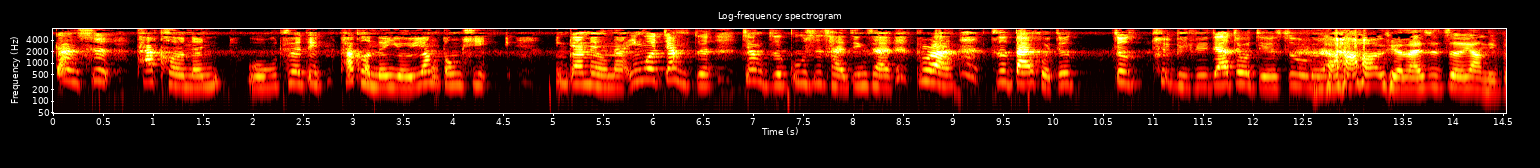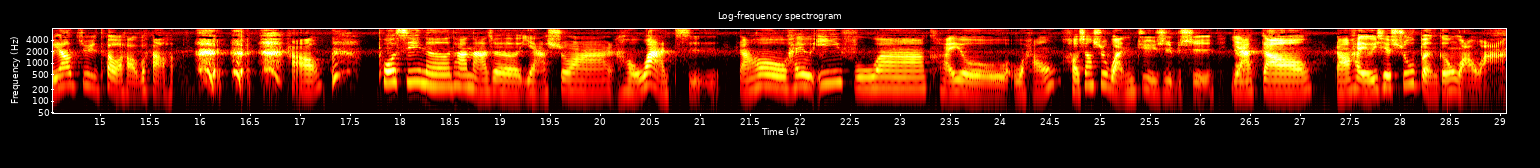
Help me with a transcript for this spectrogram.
但是他可能我不确定，他可能有一样东西应该没有拿，因为这样子这样子故事才精彩，不然这待会就就去皮皮家就结束了啊。原来是这样，你不要剧透好不好？好，波西呢，他拿着牙刷，然后袜子，然后还有衣服啊，还有我好好像是玩具，是不是？牙膏，然后还有一些书本跟娃娃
